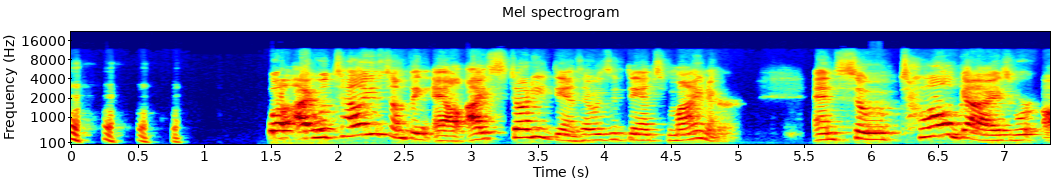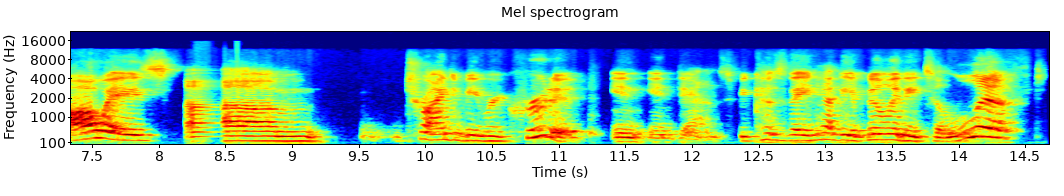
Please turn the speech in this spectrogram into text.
well, I will tell you something, Al. I studied dance. I was a dance minor, and so tall guys were always um, trying to be recruited in, in dance because they had the ability to lift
